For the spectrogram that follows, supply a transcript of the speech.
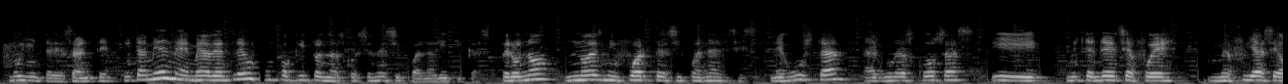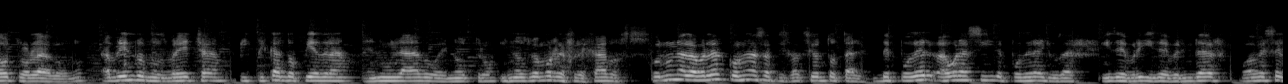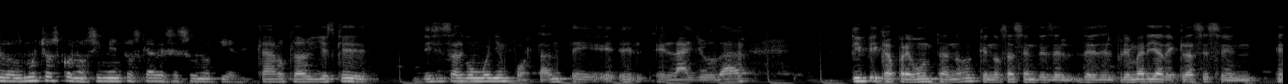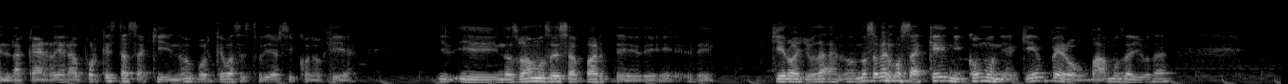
muy interesante. Y también me, me adentré un, un, poquito en las cuestiones psicoanalíticas, pero no, no es mi fuerte el psicoanálisis. Me gusta algunas cosas y mi tendencia fue me fui hacia otro lado, ¿no? Abriéndonos brecha, picando piedra en un lado, en otro, y nos vemos reflejados. Con una, la verdad, con una satisfacción total de poder, ahora sí, de poder ayudar y de, brindar, o a veces los muchos conocimientos que a veces uno tiene. Claro, claro, y es que dices algo muy importante, el ayudar típica pregunta, ¿no? Que nos hacen desde el, desde el primer día de clases en, en, la carrera. ¿Por qué estás aquí, no? ¿Por qué vas a estudiar psicología? Y, nos vamos a esa parte de, de, quiero ayudar, ¿no? No sabemos a qué, ni cómo, ni a quién, pero vamos a ayudar.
